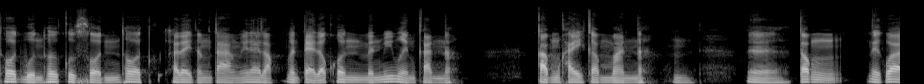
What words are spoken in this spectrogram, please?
โทษบุญโทษกุศล โทษอะไรต่าง ๆ ไม่ได้หรอก มันแต่ละคนมันไม่เหมือนกันนะกรรมใครกรรมมันนะอืมเออต้องเรียกว่า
